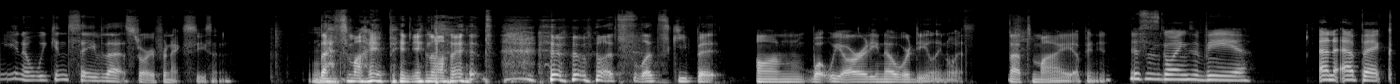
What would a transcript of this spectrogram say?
you know, we can save that story for next season. Mm. That's my opinion on it. let's let's keep it on what we already know we're dealing with. That's my opinion. This is going to be an epic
